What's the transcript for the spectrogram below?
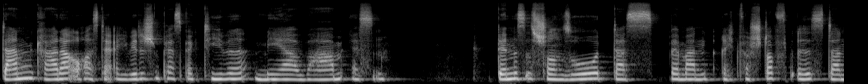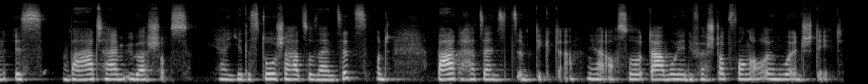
Dann gerade auch aus der ayurvedischen Perspektive mehr warm essen. Denn es ist schon so, dass wenn man recht verstopft ist, dann ist Vata im Überschuss. Ja, jedes Dosha hat so seinen Sitz und Vata hat seinen Sitz im Dikta. Ja, auch so da, wo ja die Verstopfung auch irgendwo entsteht.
